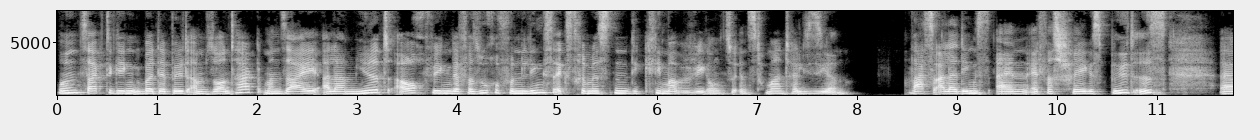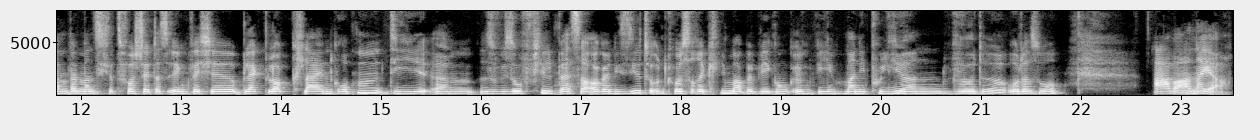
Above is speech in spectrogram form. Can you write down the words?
und sagte gegenüber der Bild am Sonntag, man sei alarmiert, auch wegen der Versuche von Linksextremisten, die Klimabewegung zu instrumentalisieren. Was allerdings ein etwas schräges Bild ist, ähm, wenn man sich jetzt vorstellt, dass irgendwelche Black Bloc kleinen Gruppen, die ähm, sowieso viel besser organisierte und größere Klimabewegung irgendwie manipulieren würde oder so. Aber naja.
